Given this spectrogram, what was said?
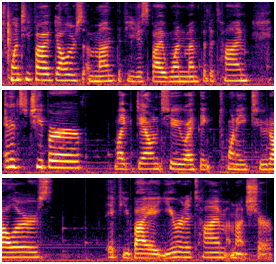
$25 a month if you just buy one month at a time. And it's cheaper, like down to, I think, $22 if you buy a year at a time. I'm not sure.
